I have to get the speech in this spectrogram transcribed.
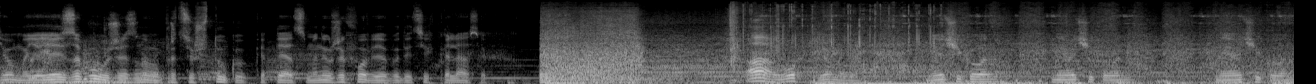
йо-моє, я й забув вже знову про цю штуку, капець, у мене вже фобія буде цих колясок. А, ох, йо-моє. Неочікувано, неочікувано, неочікувано.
